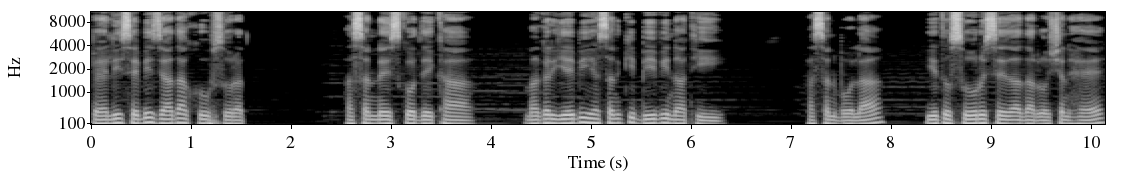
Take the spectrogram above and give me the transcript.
पहली से भी ज़्यादा खूबसूरत। हसन ने इसको देखा, मगर ये भी हसन की बीवी ना थी। हसन बोला, ये तो सूरज से ज़्यादा रोशन है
